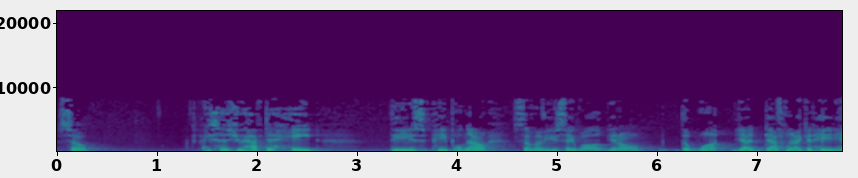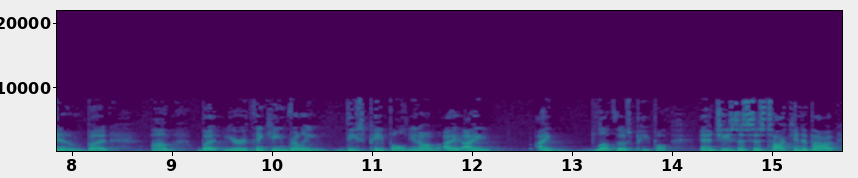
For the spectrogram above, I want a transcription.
So he says you have to hate these people. Now, some of you say, well, you know, the one, yeah, definitely I could hate him, but, um, but you're thinking, really, these people, you know, I, I, I love those people. And Jesus is talking about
